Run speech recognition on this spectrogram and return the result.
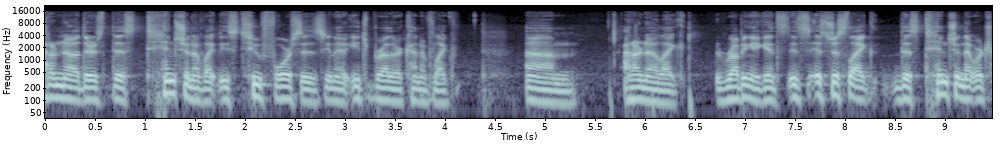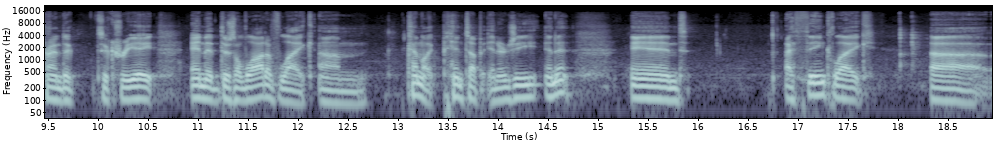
I don't know. There's this tension of like these two forces. You know, each brother kind of like, um, I don't know, like rubbing against. It's it's just like this tension that we're trying to to create, and it, there's a lot of like um, kind of like pent up energy in it, and I think like uh,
